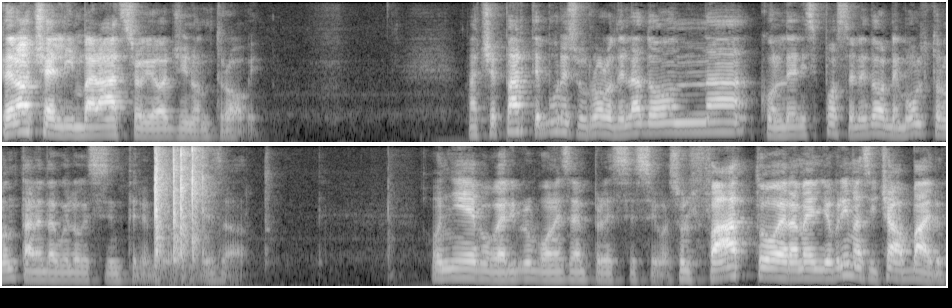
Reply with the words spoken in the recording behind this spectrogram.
Però c'è l'imbarazzo che oggi non trovi. Ma c'è parte pure sul ruolo della donna, con le risposte delle donne molto lontane da quello che si sentirebbe oggi. Esatto. Ogni epoca ripropone sempre le stesse cose. Sul fatto era meglio prima, sì, ciao Byron.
